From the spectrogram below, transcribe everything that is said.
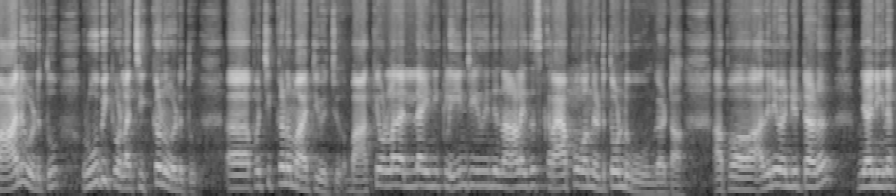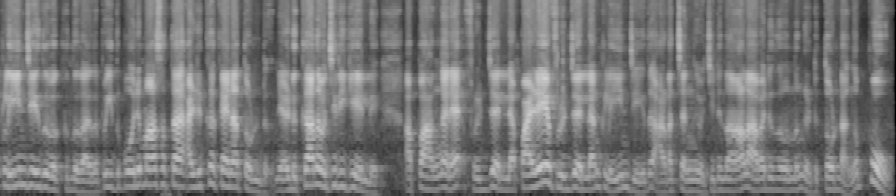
പാലും എടുത്തു റൂബിക്കുള്ള ചിക്കണും എടുത്തു. അപ്പോൾ ചിക്കൻ മാറ്റി വെച്ചു. ബാക്കിയുള്ളതെല്ലാം ഇനി ക്ലീൻ ചെയ്ത് ഇനി നാളെ ഇത് സ്ക്രാപ്പ് വന്ന് എടുത്തുകൊണ്ട് പോകും കേട്ടോ. അപ്പോൾ അതിന് വേണ്ടിയിട്ടാണ് ഞാൻ ഇങ്ങനെ ക്ലീൻ ചെയ്ത് വെക്കുന്നത്. അപ്പോൾ ഇതിപ്പോൾ ഒരു മാസത്തെ അഴുക്കൊക്കെ അതിനകത്തുണ്ട്. ഞാൻ എടുക്കാതെ വെച്ചിരിക്കുകയല്ലേ. അപ്പോൾ അങ്ങനെ ഫ്രിഡ്ജെല്ലാം പഴയ ഫ്രിഡ്ജെല്ലാം ക്ലീൻ ചെയ്ത് അടച്ചങ്ങ് വെച്ചിട്ട് നാളെ അവരിതൊന്നും എടുത്തുകൊണ്ട് അങ്ങ് പോകും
